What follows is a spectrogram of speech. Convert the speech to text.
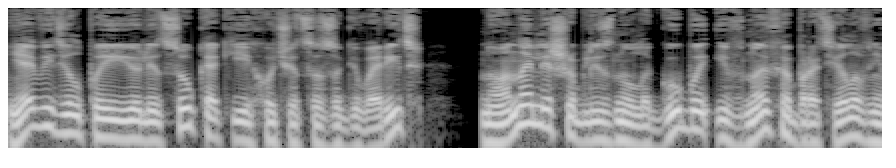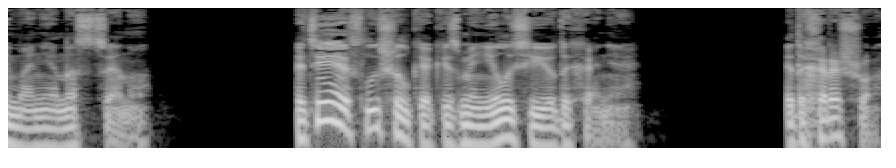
Я видел по ее лицу, как ей хочется заговорить, но она лишь облизнула губы и вновь обратила внимание на сцену. Хотя я слышал, как изменилось ее дыхание. Это хорошо.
